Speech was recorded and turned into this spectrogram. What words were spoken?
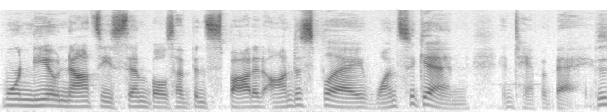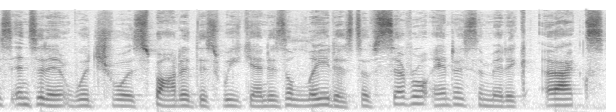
more neo-Nazi symbols have been spotted on display once again in Tampa Bay. This incident, which was spotted this weekend, is the latest of several anti-Semitic acts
